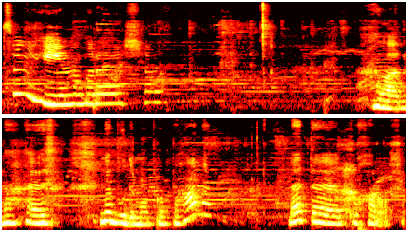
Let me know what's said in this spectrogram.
Це він бреше. Ладно, е, не будемо про погане. Давайте про хороше.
